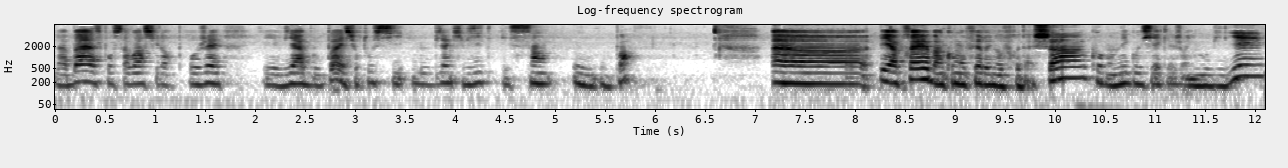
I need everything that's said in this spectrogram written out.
la, base pour savoir si leur projet est viable ou pas et surtout si le bien qu'ils visitent est sain ou, pas. Euh, et après, ben, comment faire une offre d'achat, comment négocier avec l'agent immobilier,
